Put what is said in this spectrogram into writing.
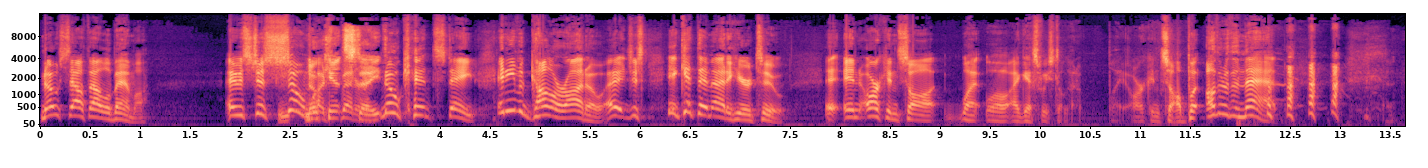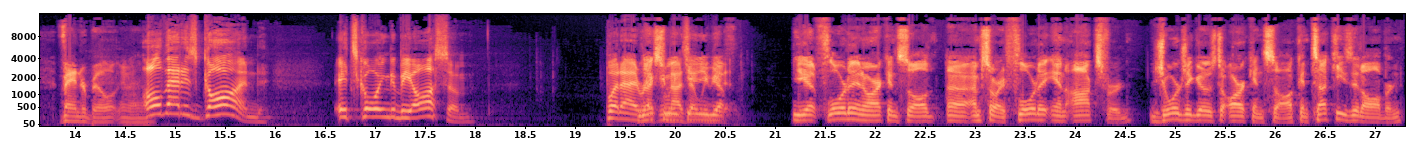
no South Alabama. And was just so No much Kent better. State. No Kent State, and even Colorado. Hey, just hey, get them out of here too. In Arkansas, what? Well, I guess we still got to play Arkansas. But other than that, Vanderbilt, you know. all that is gone. It's going to be awesome. But I Next recognize that we you need got you got Florida and Arkansas. Uh, I'm sorry, Florida and Oxford, Georgia goes to Arkansas. Kentucky's at Auburn.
